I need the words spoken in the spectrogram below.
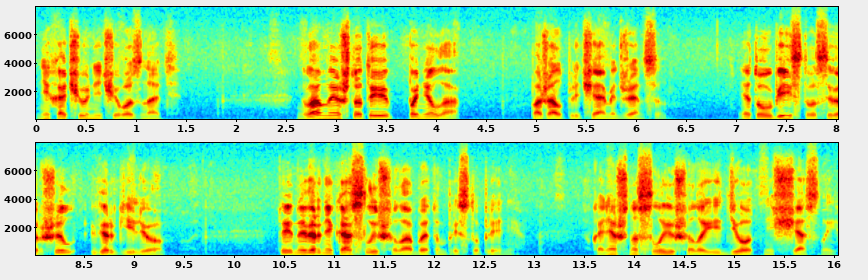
Не хочу ничего знать!» «Главное, что ты поняла», — пожал плечами Дженсен. «Это убийство совершил Вергилио. Ты наверняка слышала об этом преступлении». «Конечно, слышала, идиот несчастный»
